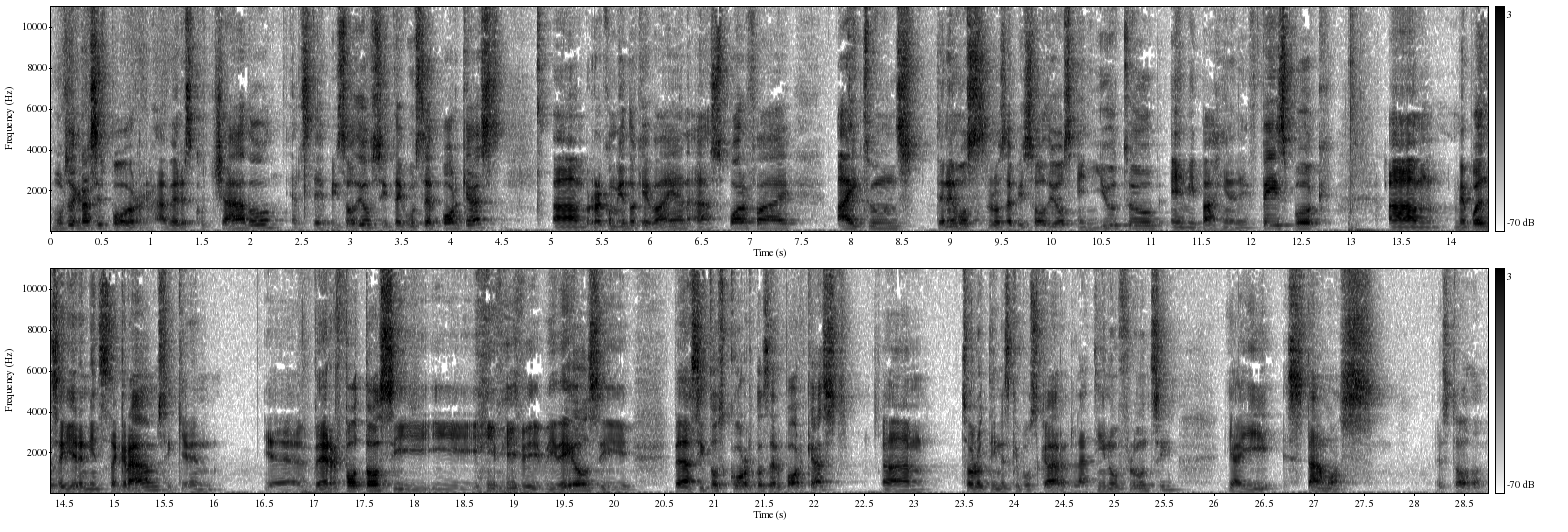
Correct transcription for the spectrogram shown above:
Muchas gracias por haber escuchado este episodio. Si te gusta el podcast, um, recomiendo que vayan a Spotify, iTunes. Tenemos los episodios en YouTube, en mi página de Facebook. Um, me pueden seguir en Instagram si quieren eh, ver fotos y, y- y vi- videos y pedacitos cortos del podcast. Um, solo tienes que buscar Latino Fluency y ahí estamos. Es todo.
